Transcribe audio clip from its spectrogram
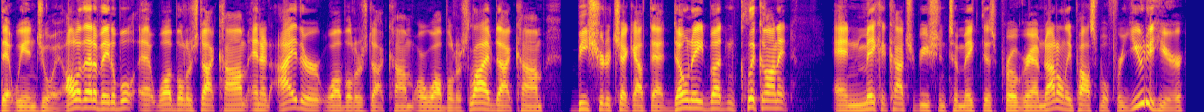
that we enjoy. All of that available at wallbuilders.com and at either wallbuilders.com or wallbuilderslive.com. Be sure to check out that donate button, click on it, and make a contribution to make this program not only possible for you to hear,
